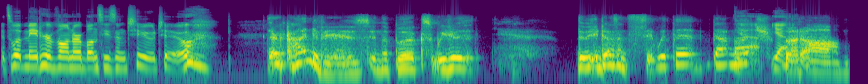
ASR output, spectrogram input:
It's what made her vulnerable in season two too. There kind of is in the books. We just it doesn't sit with it that much. yeah. But um, yeah,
